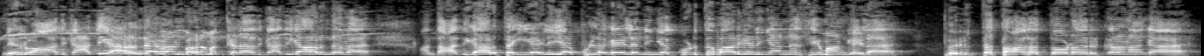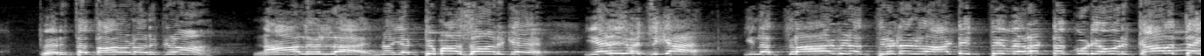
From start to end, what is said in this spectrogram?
நிறுவனம் அதுக்கு அதிகாரம் தேவை அன்பான மக்கள் அதுக்கு அதிகாரம் தேவை. அந்த அதிகாரத்தை எளிய பிள்ளை கையில நீங்க கொடுத்து பாருங்க நீங்க அண்ணன் சீமான் கையில. பெருத்த தாகத்தோட இருக்கிறோம் நாங்க. பெருத்த தாகத்தோட இருக்கிறோம். நாலு இல்ல இன்னும் எட்டு மாசம் இருக்கு. எழுதி வச்சுக்க. இந்த திராவிட திருடர்கள் அடித்து விரட்டக்கூடிய ஒரு காலத்தை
